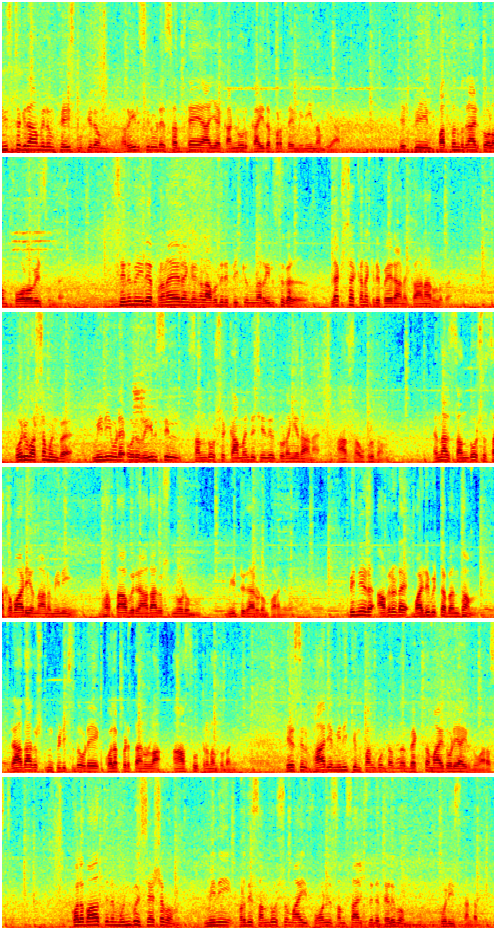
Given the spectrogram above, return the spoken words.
ഇൻസ്റ്റഗ്രാമിലും ഫേസ്ബുക്കിലും റീൽസിലൂടെ ശ്രദ്ധേയായ കണ്ണൂർ കൈതപ്പുറത്തെ മിനി നമ്പ്യാർ. എഫ് ബിയിൽ പത്തൊൻപതിനായിരത്തോളം ഫോളോവേഴ്സ് ഉണ്ട്. സിനിമയിലെ പ്രണയരംഗങ്ങൾ അവതരിപ്പിക്കുന്ന റീൽസുകൾ ലക്ഷക്കണക്കിന് പേരാണ് കാണാറുള്ളത്. ഒരു വർഷം മുൻപ് മിനിയുടെ ഒരു റീൽസിൽ സന്തോഷ് കമന്റ് ചെയ്തിൽ തുടങ്ങിയതാണ് ആ സൗഹൃദം. എന്നാൽ സന്തോഷ് സഹപാഠി എന്നാണ് മിനി ഭർത്താവ് രാധാകൃഷ്ണനോടും വീട്ടുകാരോടും പറഞ്ഞത്. പിന്നീട് അവരുടെ വഴിവിട്ട ബന്ധം രാധാകൃഷ്ണൻ പിടിച്ചതോടെ കൊലപ്പെടുത്താനുള്ള ആസൂത്രണം തുടങ്ങി. കേസിൽ ഭാര്യ മിനിക്കും പങ്കുണ്ടെന്ന് വ്യക്തമായതോടെയായിരുന്നു അറസ്റ്റ്. കൊലപാതകത്തിന് മുൻപ് ശേഷവും മിനി പ്രതി സന്തോഷവുമായി ഫോണിൽ സംസാരിച്ചതിന്റെ തെളിവും പോലീസ് കണ്ടെത്തി.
